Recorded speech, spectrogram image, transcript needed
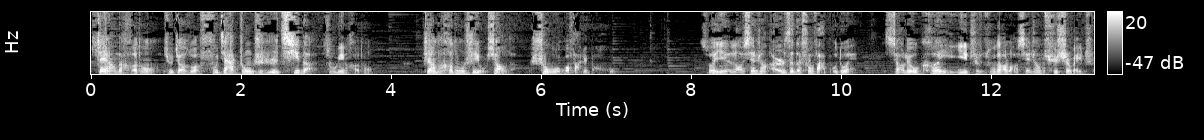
这样的合同就叫做附加终止日期的租赁合同。这样的合同是有效的，受我国法律保护。所以老先生儿子的说法不对，小刘可以一直租到老先生去世为止。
